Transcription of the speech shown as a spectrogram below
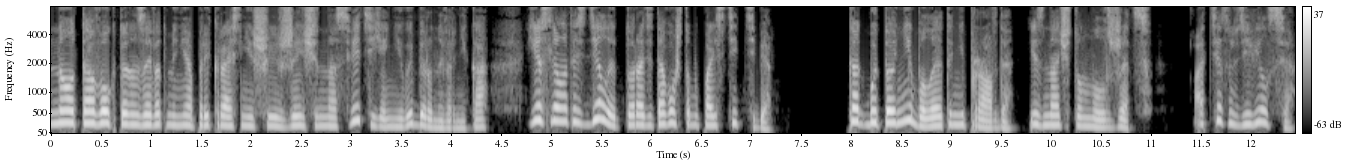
Но того, кто назовет меня прекраснейшей из женщин на свете, я не выберу наверняка. Если он это сделает, то ради того, чтобы польстить тебе. Как бы то ни было, это неправда, и значит, он лжец. Отец удивился,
